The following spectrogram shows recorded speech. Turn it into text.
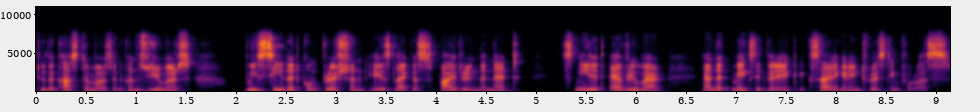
to the customers and consumers, we see that compression is like a spider in the net. It's needed everywhere, and that makes it very exciting and interesting for us.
